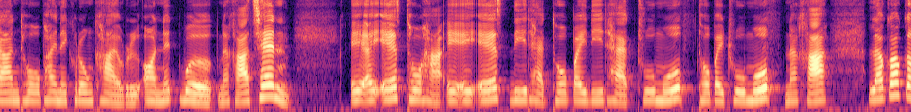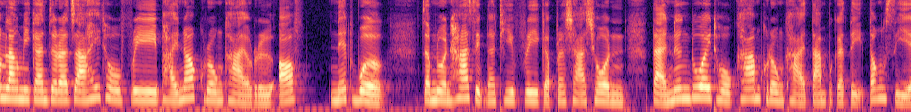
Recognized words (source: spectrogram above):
การโทรภายในโครงข่ายหรือ on network นะคะ เช่น AIS โทรหา AIS d t a c โทรไป d t a c TrueMove โทรไป TrueMove นะคะ แล้วก็กำลังมีการเจรจาให้โทรฟรีภายนอกโครงข่ายหรือ off Network จำนวน 50 นาทีฟรีกับประชาชน แต่เนื่องด้วยโทรข้ามโครงข่ายตามปกติต้องเสีย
